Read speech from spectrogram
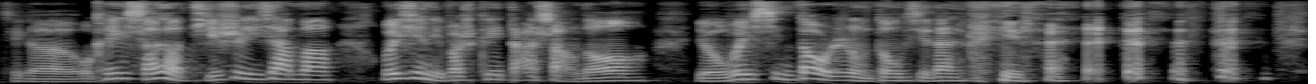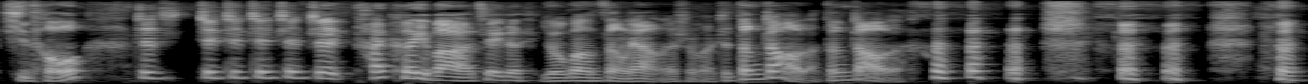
这个我可以小小提示一下吗？微信里边是可以打赏的哦，有微信豆这种东西，大家可以来 洗头。这这这这这这还可以吧？这个油光锃亮的是吧？这灯罩的，灯罩的。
